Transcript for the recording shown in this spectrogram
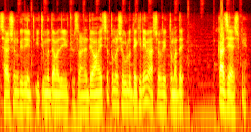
সাজেশন কিন্তু ইতিমধ্যে আমাদের ইউটিউব চ্যানেলে দেওয়া হয়েছে। তোমরা সেগুলো দেখে নেবে, আশা করি তোমাদের কাজে আসবে।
